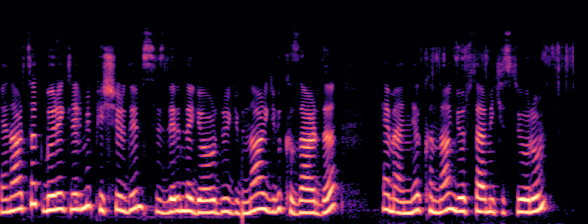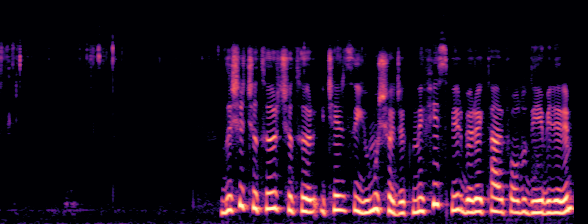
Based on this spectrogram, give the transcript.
Ben artık böreklerimi pişirdim. Sizlerin de gördüğü gibi nar gibi kızardı. Hemen yakından göstermek istiyorum. Dışı çıtır çıtır, içerisi yumuşacık, nefis bir börek tarifi oldu diyebilirim.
